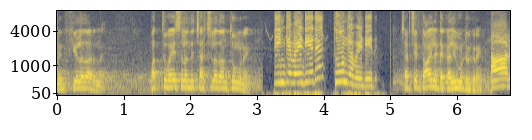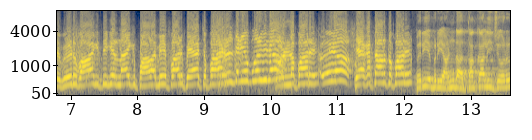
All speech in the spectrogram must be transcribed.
எனக்கு கீழே தான் இருந்தேன். பத்து வயசுலேருந்து சர்ச்சில் தான் தூங்கினேன். திங்க வேண்டியது தூங்க வேண்டியது. சர்ச்சு டாய்லெட்டை கழுவி விட்டுருக்கிறேன். நாலு வீடு வாங்கி திங்கிற நாய்க்கு பாலமே பாரு பேச்ச பாரு. சொல்ல பாரு. ஏகத்தாளத்தை பாரு. பெரிய பெரிய அண்டா தக்காளி சோறு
